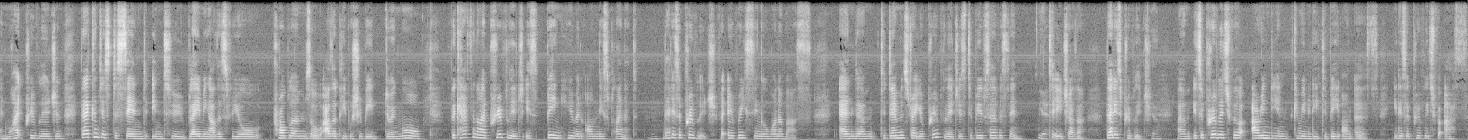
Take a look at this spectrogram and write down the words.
and white privilege, and that can just descend into blaming others for your problems or Mm. other people should be doing more. The Kath and I, privilege is being human on this planet. Mm. That is a privilege for every single one of us. And um, to demonstrate your privilege is to be of service then Yes. to each other. That is privilege. Yeah. Um, it's a privilege for our Indian community to be on earth. It is a privilege for us.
